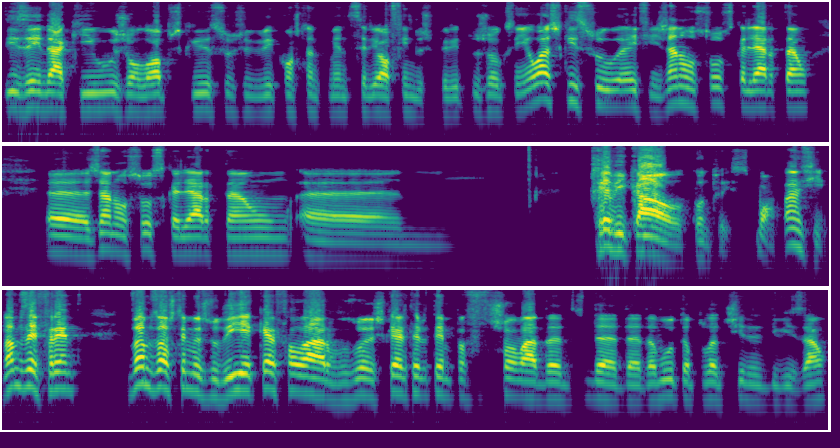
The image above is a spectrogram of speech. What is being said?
diz ainda aqui o João Lopes que substituir constantemente seria o fim do espírito do jogo. Sim, eu acho que isso, enfim, já não sou se calhar tão... já não sou se calhar tão radical quanto isso. Bom, enfim, vamos em frente. Vamos aos temas do dia. Quero falar-vos hoje, quero ter tempo para falar da, da, da, da luta pela descida de divisão,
